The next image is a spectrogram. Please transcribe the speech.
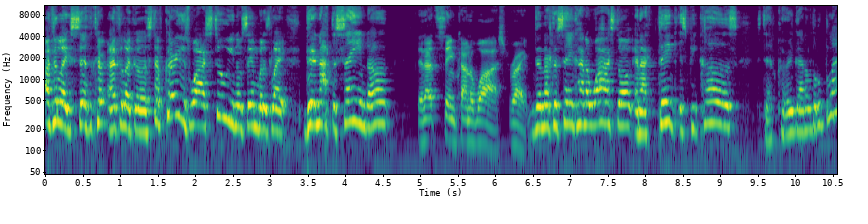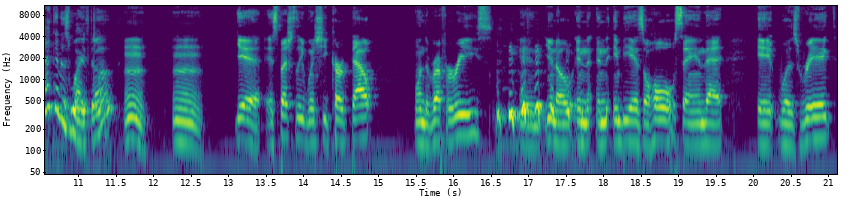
I feel like Seth, Cur- I feel like uh, Steph Curry is wise too. You know what I'm saying? But it's like they're not the same, dog. They're not the same kind of washed, right? They're not the same kind of wise, dog. And I think it's because Steph Curry got a little black in his wife, dog. Mm, mm. Yeah, especially when she kirked out on the referees and, you know, in, in the NBA as a whole, saying that it was rigged.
